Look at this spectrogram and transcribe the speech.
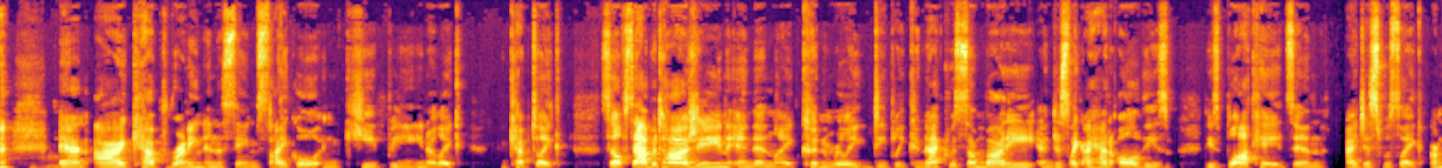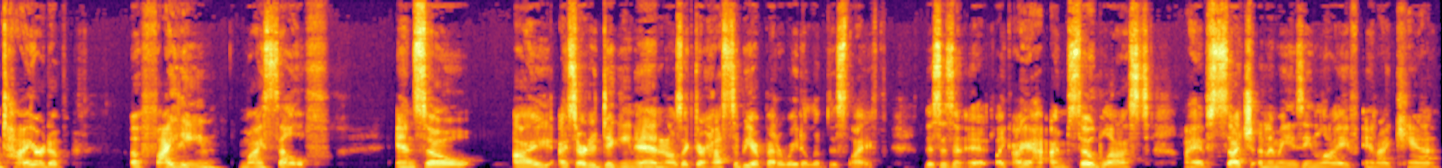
Mm-hmm. and i kept running in the same cycle and keeping you know like kept like self-sabotaging and then like couldn't really deeply connect with somebody. And just like i had all of these these blockades and I just was like, I'm tired of of fighting myself. And so I I started digging in and I was like, there has to be a better way to live this life. This isn't it. Like I I'm so blessed. I have such an amazing life and I can't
